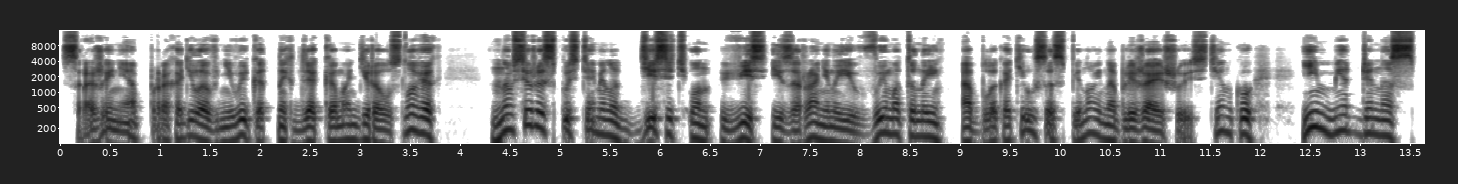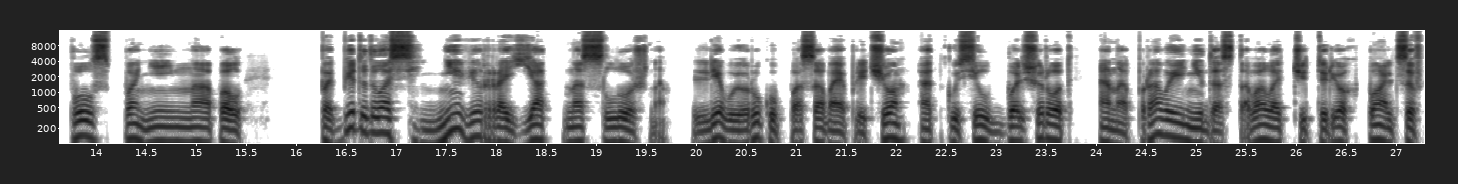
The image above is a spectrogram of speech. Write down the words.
Сражение проходило в невыгодных для командира условиях, но все же спустя минут десять он, весь израненный и вымотанный, облокотился спиной на ближайшую стенку и медленно сполз по ней на пол. Победа далась невероятно сложно. Левую руку по самое плечо откусил большерот а на правой не доставало четырех пальцев.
